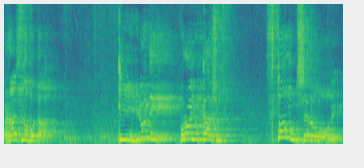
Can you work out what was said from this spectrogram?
різна вода. І люди порою кажуть, в тому джерелові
